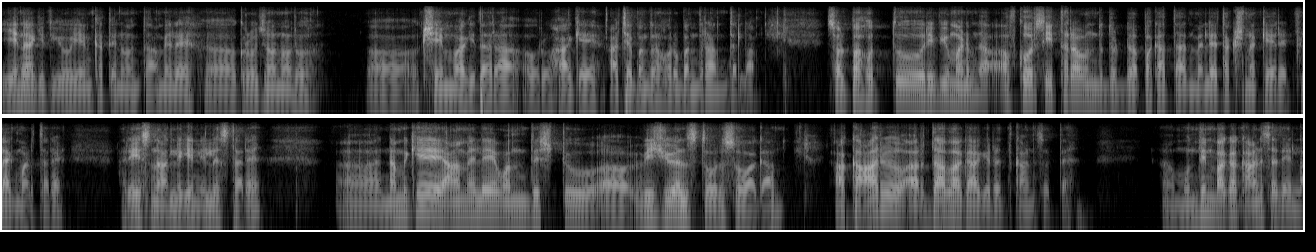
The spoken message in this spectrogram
ಏನಾಗಿದೆಯೋ, ಏನ್ ಕತೆನೋ ಅಂತ. ಆಮೇಲೆ ಗ್ರೋಜಾನ್ ಅವರು ಕ್ಷೇಮವಾಗಿದ್ದಾರಾ? ಅವರು ಹಾಗೆ ಆಚೆ ಬಂದ್ರ, ಹೊರ ಬಂದ್ರ ಅಂತೆಲ್ಲ. ಸ್ವಲ್ಪ ಹೊತ್ತು ರಿವ್ಯೂ ಮಾಡಿ ಅಫ್ಕೋರ್ಸ್ ಈ ತರ ಒಂದು ದೊಡ್ಡ ಅಪಘಾತ ಆದ್ಮೇಲೆ ತಕ್ಷಣಕ್ಕೆ ರೆಡ್ ಫ್ಲಾಗ್ ಮಾಡ್ತಾರೆ. ರೇಸ್ನ ಅಲ್ಲಿಗೆ ನಿಲ್ಲಿಸ್ತಾರೆ. ನಮಗೆ ಆಮೇಲೆ ಒಂದಿಷ್ಟು ವಿಜುವಲ್ಸ್ ತೋರಿಸುವಾಗ ಆ ಕಾರು ಅರ್ಧ ಭಾಗ ಆಗಿರೋದು ಕಾಣಿಸುತ್ತೆ. ಮುಂದಿನ ಭಾಗ ಕಾಣಿಸೋದೇ ಇಲ್ಲ.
